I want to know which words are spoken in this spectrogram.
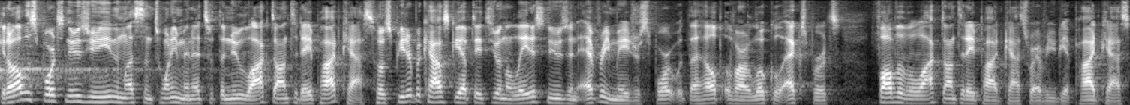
Get all the sports news you need in less than 20 minutes with the new Locked On Today podcast. Host Peter Bukowski updates you on the latest news in every major sport with the help of our local experts. Follow the Locked On Today podcast wherever you get podcasts.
